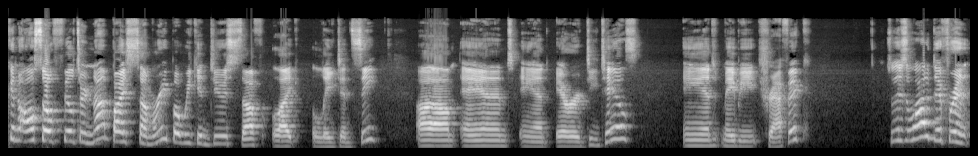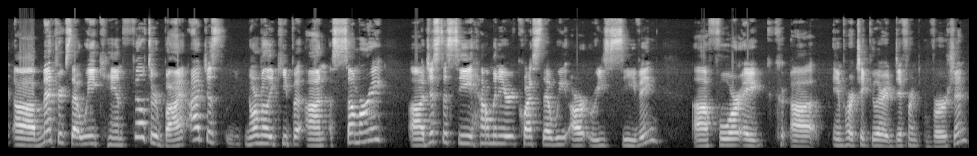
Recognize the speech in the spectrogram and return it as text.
can also filter not by summary, but we can do stuff like latency um, and, and error details and maybe traffic. So there's a lot of different uh, metrics that we can filter by. I just normally keep it on summary uh, just to see how many requests that we are receiving uh, for a, uh, in particular, a different version.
